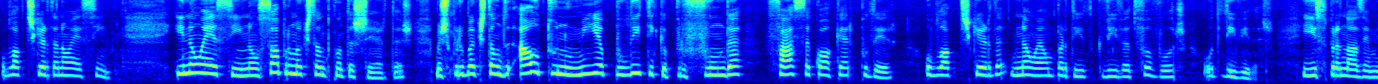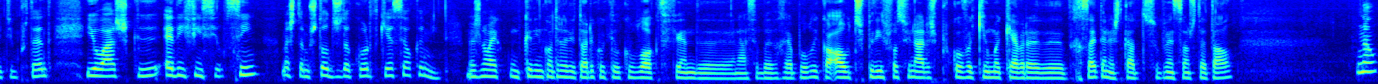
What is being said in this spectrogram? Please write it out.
O Bloco de Esquerda não é assim. E não é assim não só por uma questão de contas certas, mas por uma questão de autonomia política profunda face a qualquer poder. O Bloco de Esquerda não é um partido que viva de favores ou de dívidas. E isso para nós é muito importante e eu acho que é difícil, sim, mas estamos todos de acordo que esse é o caminho. Mas não é um bocadinho contraditório com aquilo que o Bloco defende na Assembleia da República ao despedir funcionários porque houve aqui uma quebra de, de receita, neste caso de subvenção estatal? Não.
